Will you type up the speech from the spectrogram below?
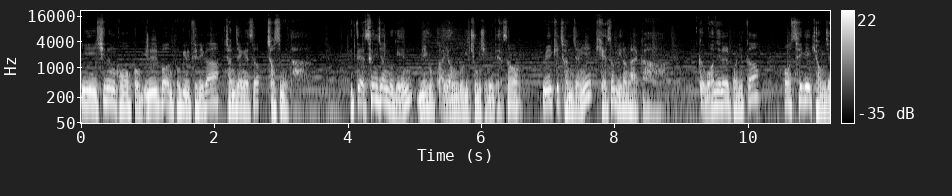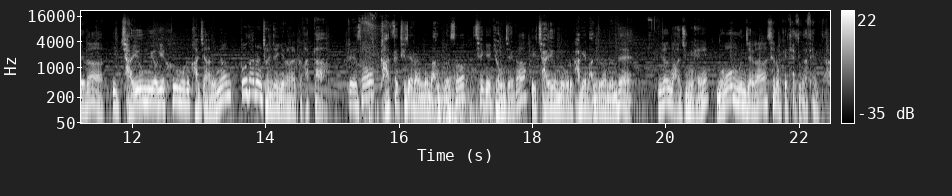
이 신흥공업국 일본, 독일, 이태리가 전쟁에서 졌습니다. 이때 승전국인 미국과 영국이 중심이 돼서 왜 이렇게 전쟁이 계속 일어날까? 그 원인을 보니까 어, 세계 경제가 이 자유무역의 흐름으로 가지 않으면 또 다른 전쟁이 일어날 것 같다. 그래서 가스 체제라는 걸 만들어서 세계 경제가 이 자유무역으로 가게 만들었는데 이런 와중에 농업 문제가 새롭게 대두가 됩니다.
